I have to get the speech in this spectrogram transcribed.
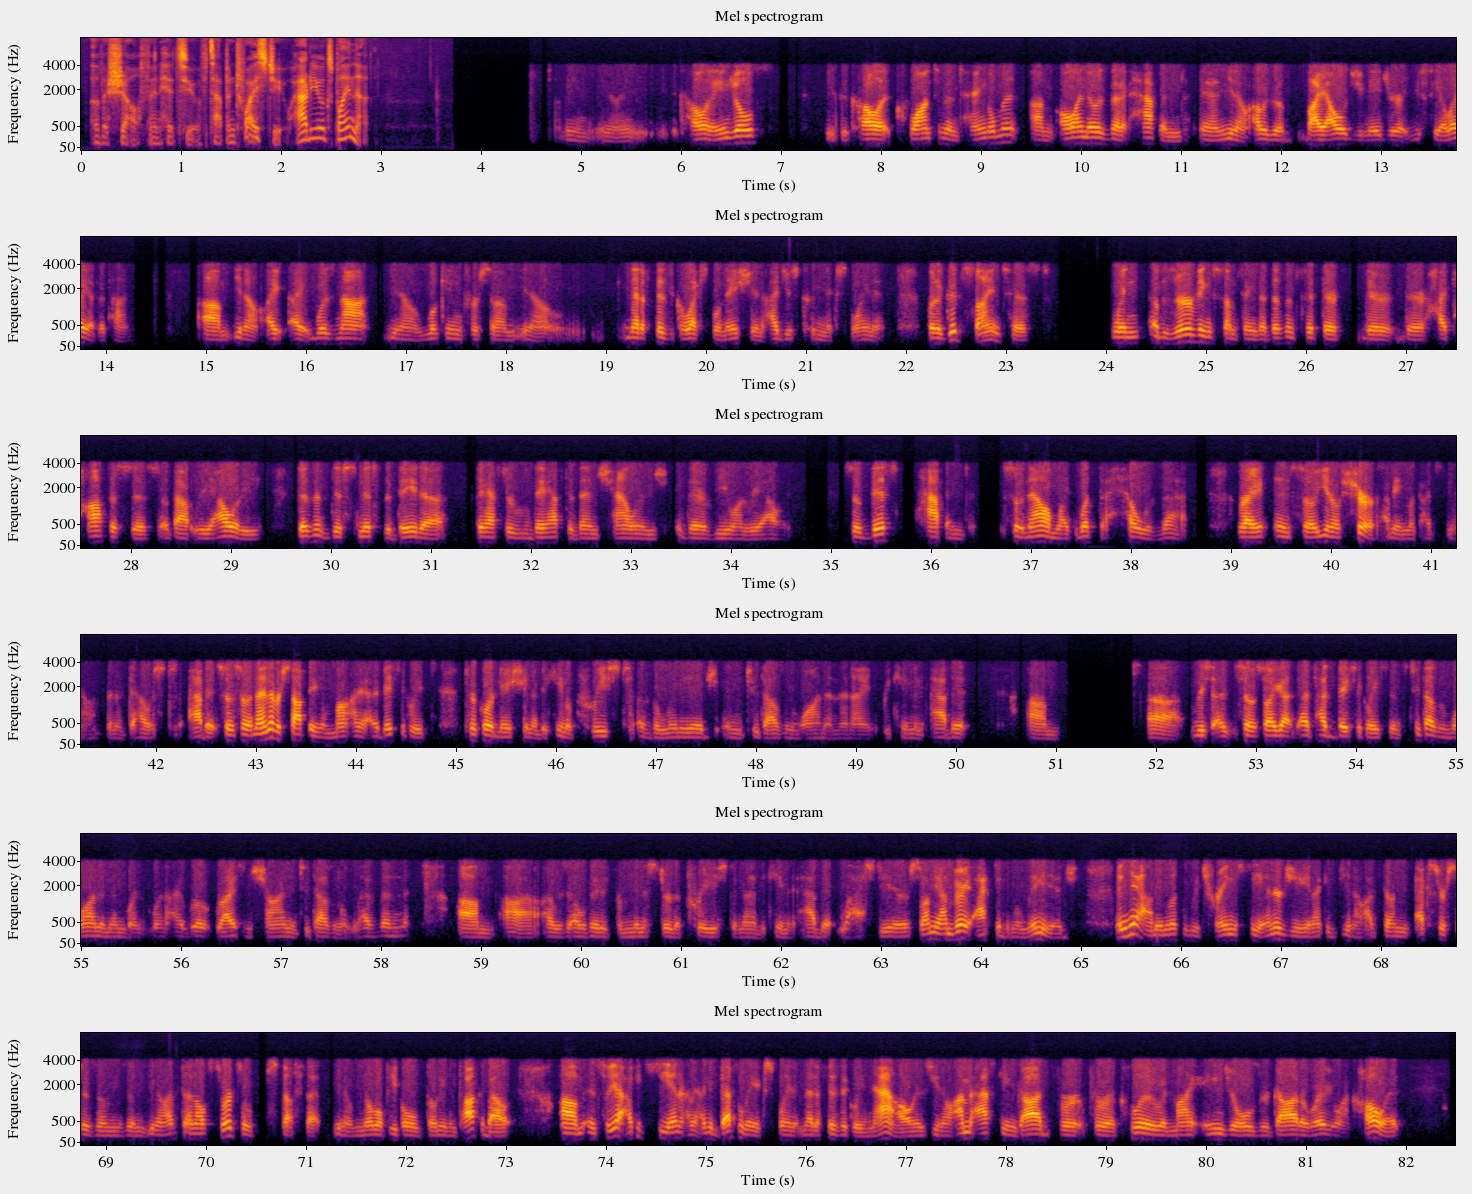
of a shelf and hits you? If it's happened twice to you, how do you explain that? I mean, you know, you could call it angels, you could call it quantum entanglement. Um, all I know is that it happened, and you know, I was a biology major at UCLA at the time. Um, you know, I, I was not, you know, looking for some, you know, metaphysical explanation. I just couldn't explain it. But a good scientist, when observing something that doesn't fit their their their hypothesis about reality, doesn't dismiss the data. They have to they have to then challenge their view on reality. So this happened so now I'm like, what the hell was that? Right. And so, you know, sure. I mean, look, I've, you know, I've been a Taoist abbot. So, so, and I never stopped being a monk. I basically took ordination. I became a priest of the lineage in 2001. And then I became an abbot, um, uh, so so I got I've had basically since 2001, and then when when I wrote Rise and Shine in 2011, um, uh, I was elevated from minister to priest, and then I became an abbot last year. So I mean, I'm very active in the lineage, and yeah, I mean, look, we train to see energy, and I could, you know, I've done exorcisms, and you know, I've done all sorts of stuff that you know normal people don't even talk about. Um, and so, yeah, I could see, and I, mean, I could definitely explain it metaphysically now. Is you know, I'm asking God for for a clue, and my angels or God or whatever you want to call it,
